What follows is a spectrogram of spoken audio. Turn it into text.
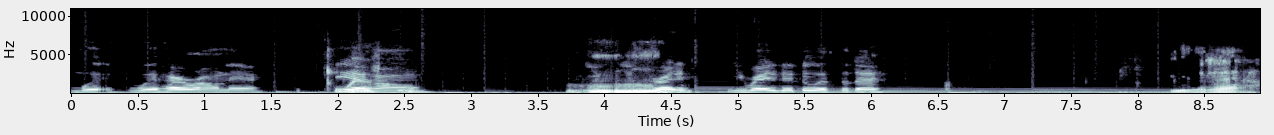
With with her on there. She Where's at home. Mm-hmm. You ready? You ready to do it today? Yeah.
